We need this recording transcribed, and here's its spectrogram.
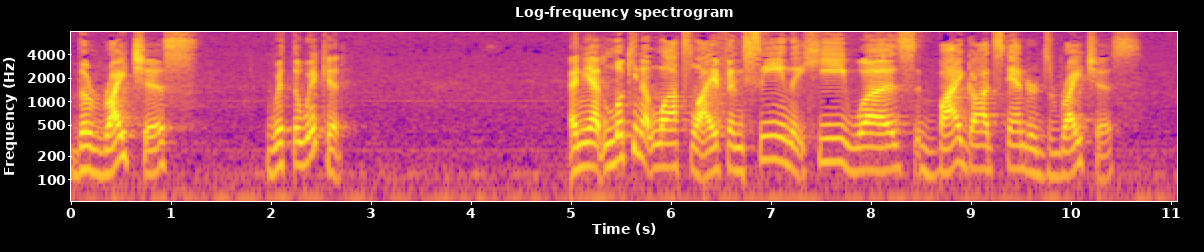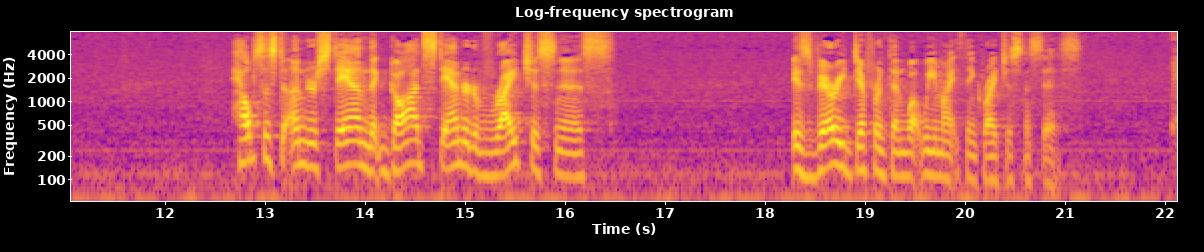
the righteous with the wicked. And yet, looking at Lot's life and seeing that he was, by God's standards, righteous, helps us to understand that God's standard of righteousness is very different than what we might think righteousness is.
